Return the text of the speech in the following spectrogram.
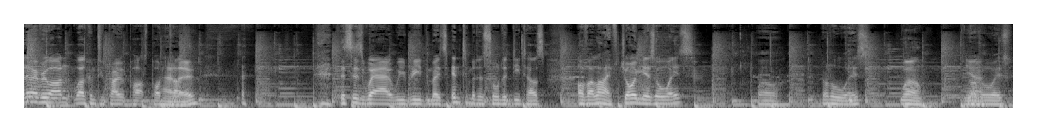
Hello, everyone. Welcome to Private Parts Podcast. Hello. This is where we read the most intimate and sordid details of our life. Join me as always. Well, not always. Well, yeah. Not always.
